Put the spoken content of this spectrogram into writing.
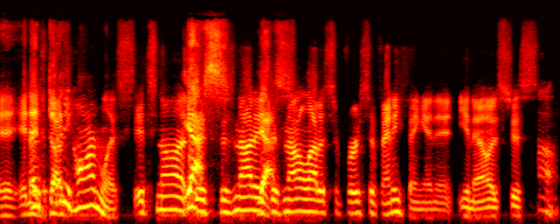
and, and And it's does pretty harmless. It's not. Yes, There's, there's not. yes. There's not a lot of subversive anything in it. You know, it's just. Oh.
